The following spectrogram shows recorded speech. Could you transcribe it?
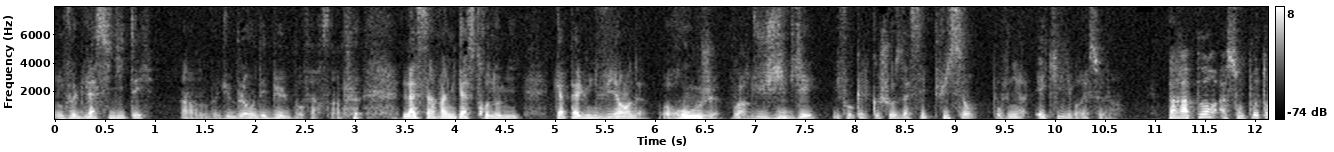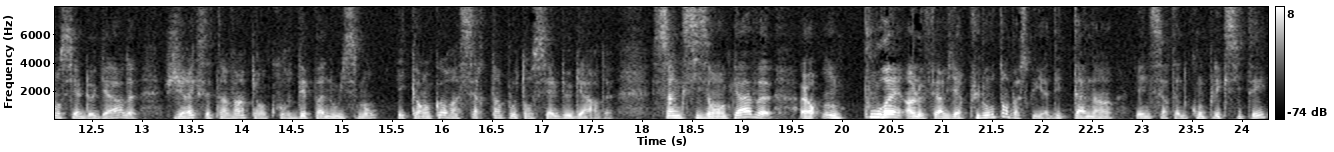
on veut de l'acidité, hein, on veut du blanc ou des bulles pour faire simple. Là, c'est un vin de gastronomie qu'appelle une viande rouge, voire du gibier. Il faut quelque chose d'assez puissant pour venir équilibrer ce vin. Par rapport à son potentiel de garde, je dirais que c'est un vin qui est en cours d'épanouissement et qui a encore un certain potentiel de garde. 5-6 ans en cave, alors on pourrait hein, le faire vieillir plus longtemps parce qu'il y a des tanins, il y a une certaine complexité.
